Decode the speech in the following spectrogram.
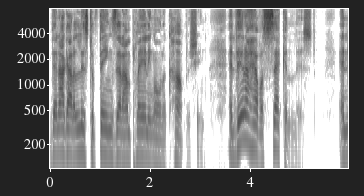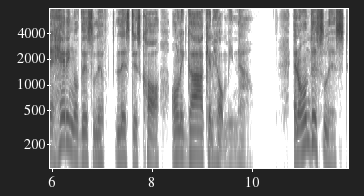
Then I got a list of things that I'm planning on accomplishing. And then I have a second list. And the heading of this list is called Only God Can Help Me Now. And on this list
